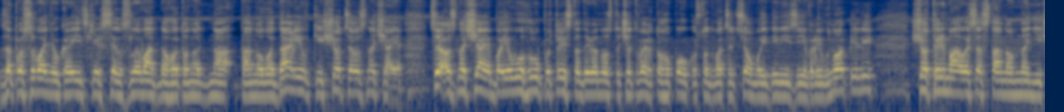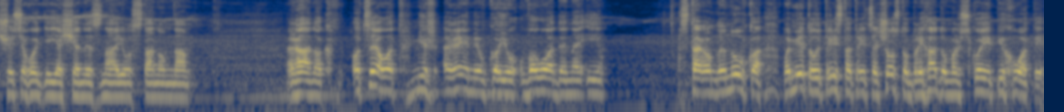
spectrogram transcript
за просування українських сил з Левадного та Новодарівки. Що це означає? Це означає бойову групу 394-го полку 127-ї дивізії в Рівнопілі, що трималася станом на ніч. Що сьогодні я ще не знаю станом на ранок. Оце от між Ремівкою, Володине і Старомлиновка помітили 336-ту бригаду морської піхоти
